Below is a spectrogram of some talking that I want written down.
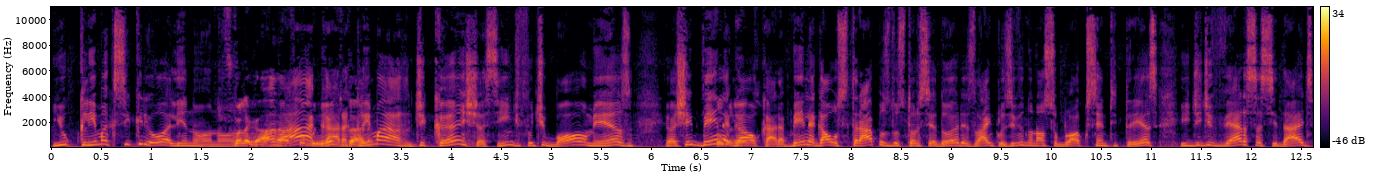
e o clima que se criou ali no. no Ficou legal, né? Ah, bonito, cara, cara. clima de cancha, assim, de futebol mesmo. Eu achei bem Ficou legal, bonito. cara. Bem legal os trapos dos torcedores lá, inclusive do nosso bloco 103 e de diversas cidades.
